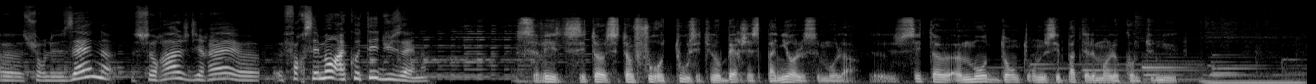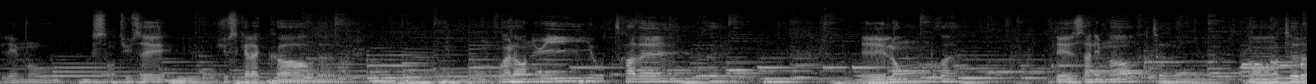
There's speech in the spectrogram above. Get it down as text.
euh, sur le zen sera, je dirais, euh, forcément à côté du zen. Vous savez, c'est un, un fourre-tout, c'est une auberge espagnole, ce mot-là. Euh, C'est un mot dont on ne sait pas tellement le contenu. Les mots sont usés jusqu'à la corde. On voit l'ennui au travers et l'ombre des années mortes hante le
